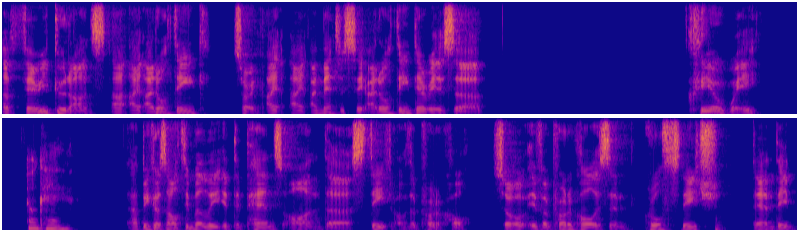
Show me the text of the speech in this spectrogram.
a very good answer. Uh, I I don't think. Sorry, I, I I meant to say I don't think there is a clear way Okay. uh, because ultimately it depends on the state of the protocol. So if a protocol is in growth stage, then they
